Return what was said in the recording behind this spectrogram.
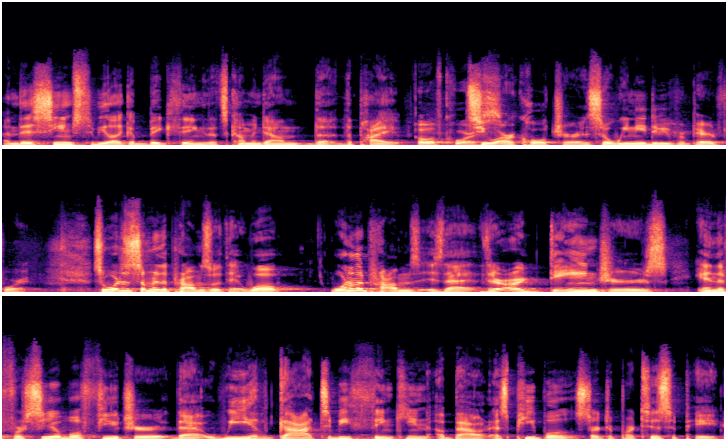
And this seems to be like a big thing that's coming down the the pipe. Oh, of course. To our culture, and so we need to be prepared for it. So, what are some of the problems with it? Well, one of the problems is that there are dangers in the foreseeable future that we have got to be thinking about as people start to participate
